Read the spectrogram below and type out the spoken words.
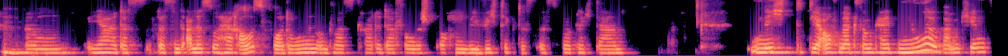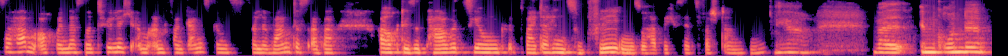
Mhm. Ähm, ja, das, das sind alles so Herausforderungen und du hast gerade davon gesprochen, wie wichtig das ist, wirklich da nicht die Aufmerksamkeit nur beim Kind zu haben, auch wenn das natürlich am Anfang ganz, ganz relevant ist, aber auch diese Paarbeziehung weiterhin zu pflegen, so habe ich es jetzt verstanden. Ja, weil im Grunde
